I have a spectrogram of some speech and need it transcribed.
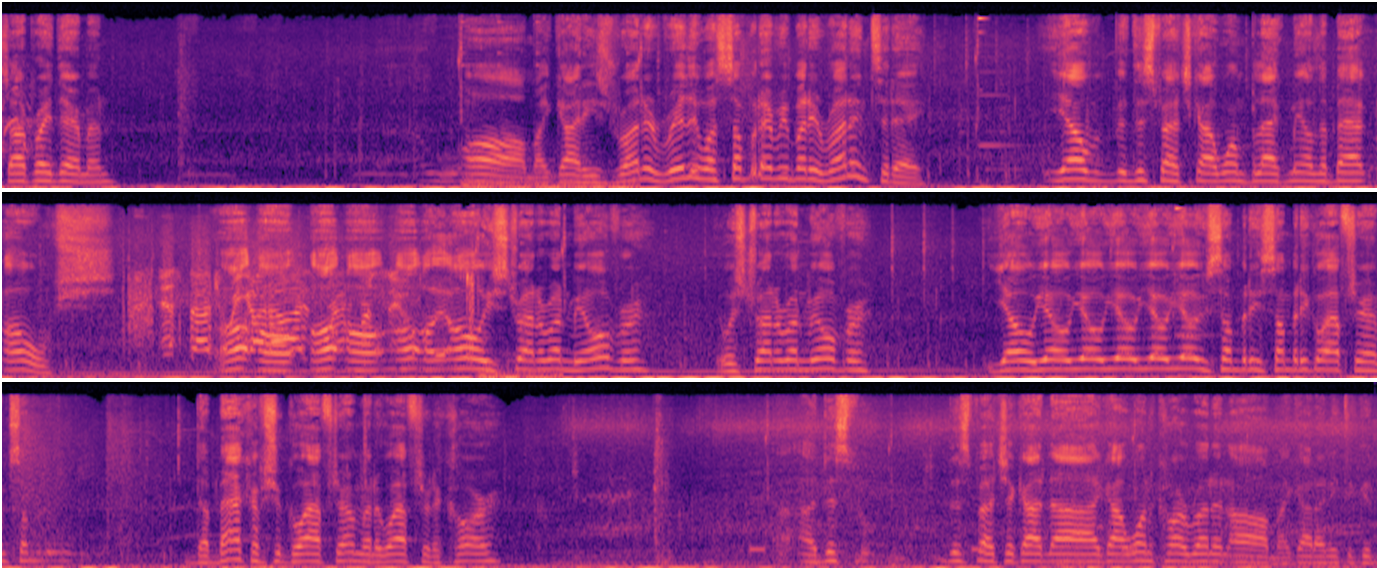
Stop right there, man. Oh my god, he's running. Really? What's up with everybody running today? Yo, the dispatch got one black male in the back. Oh, shh. Uh-oh, uh oh, uh oh, oh, he's trying to run me over. He was trying to run me over. Yo, yo, yo, yo, yo, yo. Somebody, somebody go after him. Somebody. The backup should go after him. I'm gonna go after the car. Uh, this dispatch, I got, uh, I got one car running. Oh my god, I need to get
